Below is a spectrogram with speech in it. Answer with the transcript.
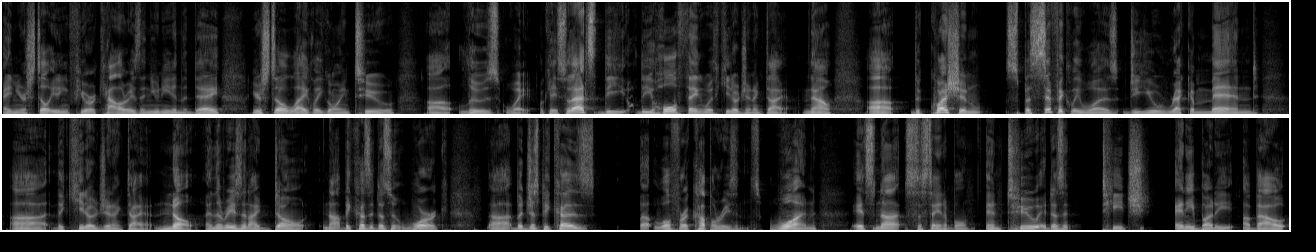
and you're still eating fewer calories than you need in the day, you're still likely going to uh, lose weight. Okay, so that's the the whole thing with ketogenic diet. Now, uh, the question specifically was, do you recommend uh, the ketogenic diet? No, and the reason I don't, not because it doesn't work, uh, but just because, uh, well, for a couple reasons. One, it's not sustainable, and two, it doesn't teach anybody about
